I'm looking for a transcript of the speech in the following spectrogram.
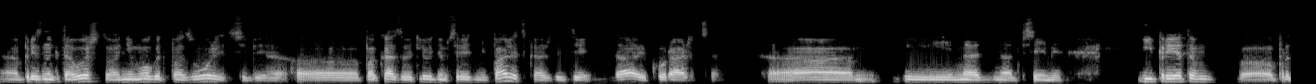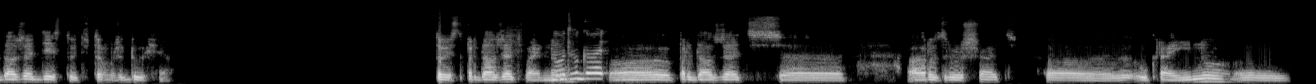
а, признак того, что они могут позволить себе э, показывать людям средний палец каждый день, да, и куражиться э, и над, над всеми, и при этом э, продолжать действовать в том же духе. То есть продолжать войну, ну, вот вы говор... продолжать э, разрушать э, Украину,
